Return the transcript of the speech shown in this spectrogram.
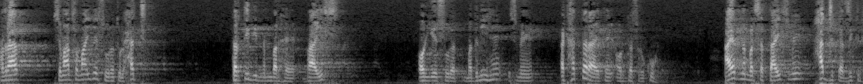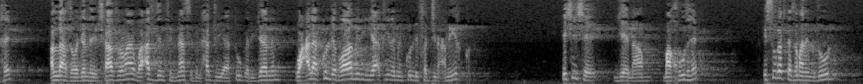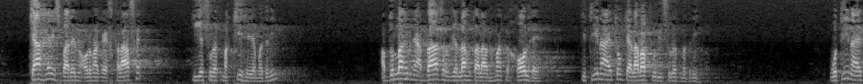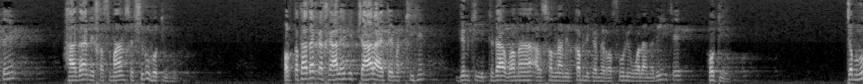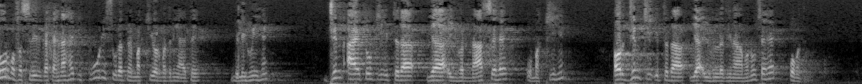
حضرات، سماعت فرمائیے سورت الحج ترتیبی نمبر ہے بائیس اور یہ سورت مدنی ہے، اس میں اٹھہتر آیتیں اور دس رکو ہیں۔ آیت نمبر ستائیس میں حج کا ذکر ہے۔ اللہ عز و جل نے ارشاد فرمایا، وَأَذِّن فِي النَّاسِ بِالْحَجِّ يَأْتُوكَ رِجَالًا وَعَلَى كُلِّ ضَامِرٍ يَأْتِينَ مِنْ كُلِّ فَجٍّ عَمِيقٍ۔ اسی سے یہ نام ماخوذ ہے۔ اس صورت کا زمان نزول کیا ہے؟ اس بارے میں علماء کا اختلاف ہے۔ کہ یہ صورت مکی ہے یا مدنی؟ عبداللہ ابن عباس رضی اللہ تعالیٰ عنہ کا قول ہے کہ تین آیتوں کے علاوہ پوری صورت مدنی ہے۔ وہ تین آیتیں حادان خسمان سے شروع ہوتی ہیں۔ اور قطادہ کا خیال ہے کہ چار آیتیں مکھی ہیں جن کی ابتدا وما ارسلنا من قبل کا من رسول ولا نبی سے ہوتی ہے جمہور مفسرین کا کہنا ہے کہ پوری صورت میں مکھی اور مدنی آیتیں ملی ہوئی ہیں۔ جن آیتوں کی ابتدا یا ایوہ الناس سے ہے، وہ مکی ہیں، اور جن کی ابتدا یا ایوہ الذین آمنو سے ہے، وہ مدنی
